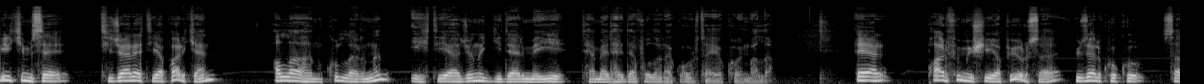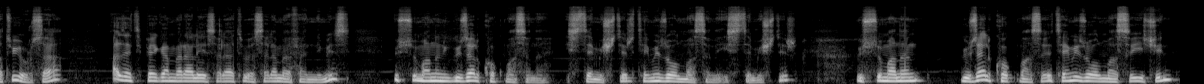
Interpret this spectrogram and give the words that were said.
bir kimse ticaret yaparken Allah'ın kullarının ihtiyacını gidermeyi temel hedef olarak ortaya koymalı. Eğer parfüm işi yapıyorsa, güzel koku satıyorsa Hz. Peygamber aleyhissalatü vesselam Efendimiz Müslümanın güzel kokmasını istemiştir, temiz olmasını istemiştir. Müslümanın güzel kokması, temiz olması için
